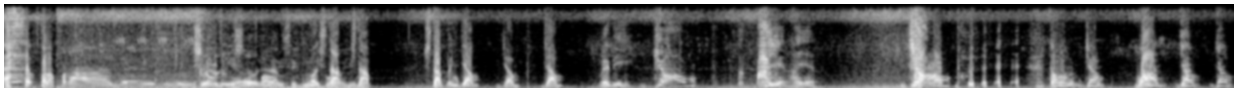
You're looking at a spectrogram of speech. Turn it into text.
Palakpakan. Very good. Slowly, Yeah, slowly Pao lang. oh, stop, boy, stop. Stop and jump. Jump, jump. Ready? Jump! Higher, higher. Jump! Come on, jump. One, jump, jump.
